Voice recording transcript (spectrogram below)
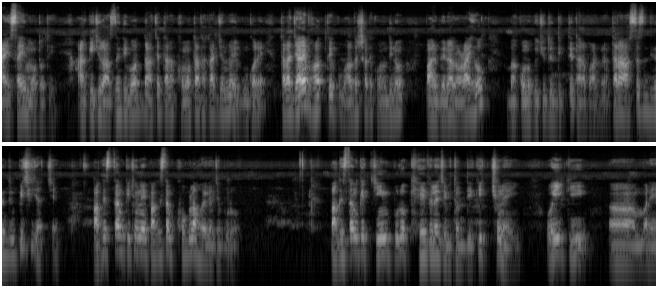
আইএসআইয়ের মততে আর কিছু রাজনীতিবদ্ধ আছে, তারা ক্ষমতা থাকার জন্য এরকম করে। তারা জানে ভারতকে, ভারতের সাথে কোনোদিনও পারবে না, লড়াই হোক বা কোনো কিছুতে দিকতে তারা পারবে না। তারা আস্তে আস্তে দিনের দিন পিছিয়ে যাচ্ছে। পাকিস্তান কিছু নেই, পাকিস্তান খোগলা হয়ে গেছে পুরো। পাকিস্তানকে চীন পুরো খেয়ে ফেলেছে ভিতর দিয়ে, কিচ্ছু নেই। ওই কি মানে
